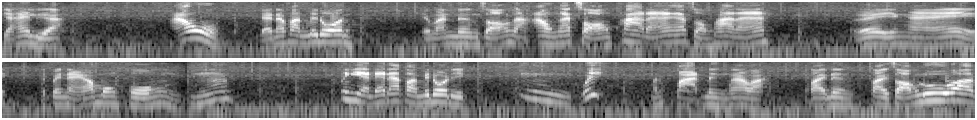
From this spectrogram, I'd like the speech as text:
อย่าให้เหลือ เอาเดี๋ยวนะฟันไม่โดนเดี๋ยวมันหนึ่งสองสามเอางัดสองพลาดนะงัดสองพลาดนะเฮ้ยยังไง จะไปไหนครับมงคงอืมนี่เดี๋ยวนะต่อยไม่โดนอีกอืมวิมันปาดหนึ่งมาว่ะต่อยหนึ่งต่อยสองรวด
